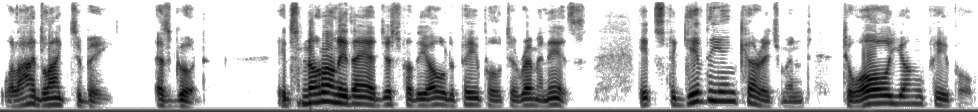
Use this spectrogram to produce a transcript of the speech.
Well, I'd like to be as good. It's not only there just for the older people to reminisce, it's to give the encouragement to all young people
